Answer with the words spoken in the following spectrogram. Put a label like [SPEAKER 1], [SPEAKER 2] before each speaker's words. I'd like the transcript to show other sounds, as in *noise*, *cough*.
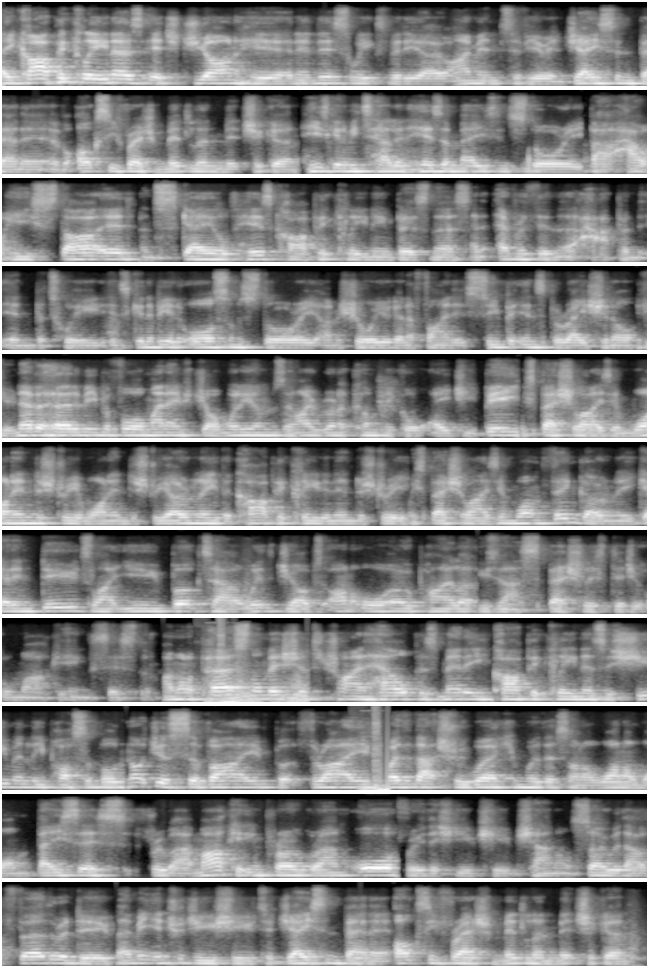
[SPEAKER 1] Hey, carpet cleaners, it's John here. And in this week's video, I'm interviewing Jason Bennet of Oxi Fresh Midland, Michigan. He's going to be telling his amazing story about how he started and scaled his carpet cleaning business and everything that happened in between. It's going to be an awesome story. I'm sure you're going to find it super inspirational. If you've never heard of me before, my name's John Williams and I run a company called AGB. We specialize in one industry and one industry only, the carpet cleaning industry. We specialize in one thing only, getting dudes like you booked out with jobs on autopilot using our specialist digital marketing system. I'm on a personal mission to try and help as many carpet cleaners as humanly possible, not just survive, but thrive, whether that's through working with us on a one on one basis, through our marketing program, or through this YouTube channel. So without further ado, let me introduce you to Jason Bennet, Oxyfresh, Midland, Michigan.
